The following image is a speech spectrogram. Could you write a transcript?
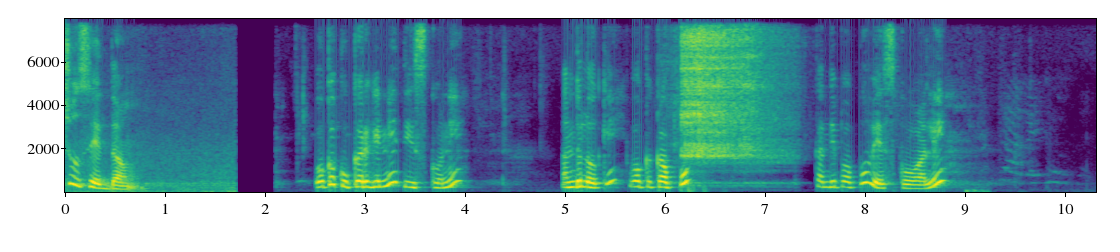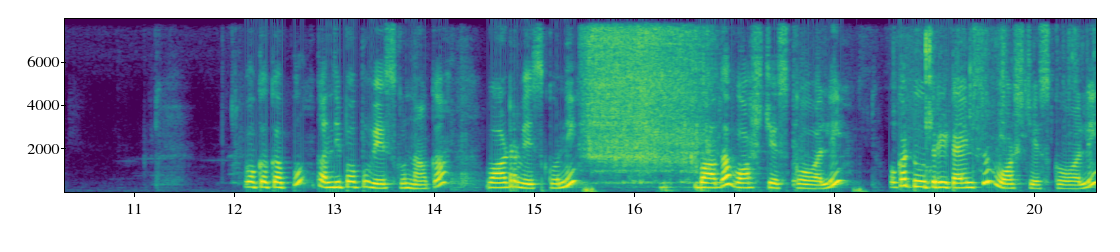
చూసేద్దాం. ఒక కుక్కర్ గిన్నె తీసుకొని అందులోకి ఒక కప్పు కందిపప్పు వేసుకోవాలి. ఒక కప్పు కందిపప్పు వేసుకున్నాక వాటర్ వేసుకొని బాగా వాష్ చేసుకోవాలి. ఒక టూ త్రీ టైమ్స్ వాష్ చేసుకోవాలి.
